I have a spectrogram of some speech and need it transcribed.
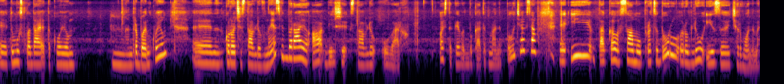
Е, Тому складаю такою драбинкою. Е, Коротше ставлю вниз, відбираю, а більші ставлю уверх. Ось такий от букетик в мене получився. Е, І таку саму процедуру роблю із червоними.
